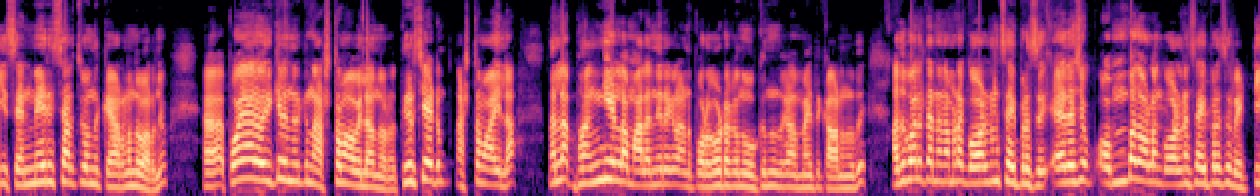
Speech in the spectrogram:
ഈ സെന്റ് മേരീസ് ചർച്ചിൽ ഒന്ന് കയറണം എന്ന് പറഞ്ഞു. പോയാൽ ഒരിക്കലും നിനക്ക് നഷ്ടമാവില്ല എന്ന് പറഞ്ഞു. തീർച്ചയായിട്ടും നഷ്ടമായില്ല. നല്ല ഭംഗിയുള്ള മലനിരകളാണ് പുറകോട്ടൊക്കെ നോക്കുന്നത് സമയത്ത് കാണുന്നത്. അതുപോലെ തന്നെ നമ്മുടെ ഗോൾഡൻ സൈപ്രസ് ഏകദേശം ഒമ്പതോളം ഗോൾഡൻ സൈപ്രസ് വെട്ടി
